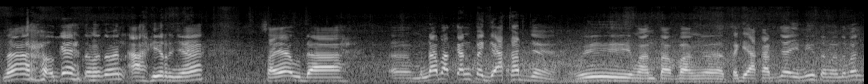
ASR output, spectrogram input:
Nah, oke okay, teman-teman, akhirnya saya udah uh, mendapatkan PGA cardnya. Wih, mantap banget. PGA cardnya ini teman-teman,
